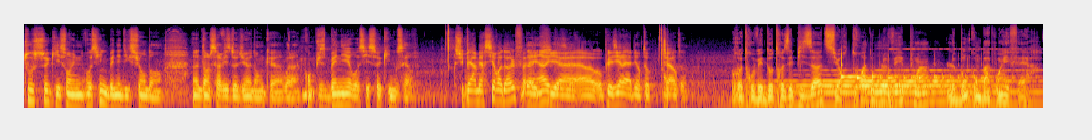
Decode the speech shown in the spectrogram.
tous ceux qui sont une- aussi une bénédiction dans, euh, dans le service de Dieu. Donc euh, voilà, qu'on puisse bénir aussi ceux qui nous servent. Super, merci Rodolphe, De rien, et avec puis plaisir. euh, au plaisir et à bientôt. À Ciao. bientôt. Retrouvez d'autres épisodes sur www.leboncombat.fr.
